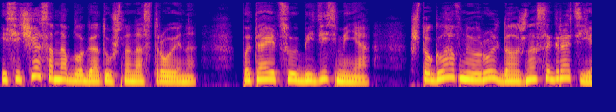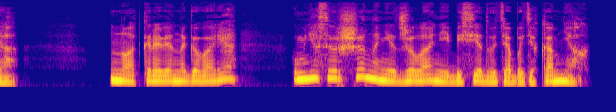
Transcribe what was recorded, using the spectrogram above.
и сейчас она благодушно настроена, пытается убедить меня, что главную роль должна сыграть я. Но, откровенно говоря, у меня совершенно нет желания беседовать об этих камнях,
